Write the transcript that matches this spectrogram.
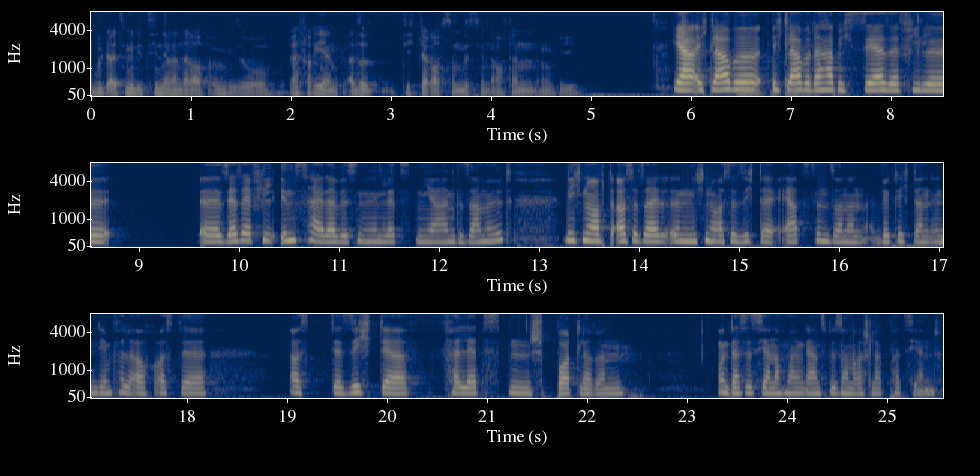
gut als Medizinerin darauf irgendwie so referieren, also dich darauf so ein bisschen auch dann irgendwie. Ja, ich glaube, ja, ich glaube, da habe ich sehr, sehr viele, äh, sehr, sehr viel Insiderwissen in den letzten Jahren gesammelt. Nicht nur, auf, aus der Seite, äh, nicht nur aus der Sicht der Ärztin, sondern wirklich dann in dem Fall auch aus der, aus der Sicht der verletzten Sportlerin. Und das ist ja nochmal ein ganz besonderer Schlagpatient.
